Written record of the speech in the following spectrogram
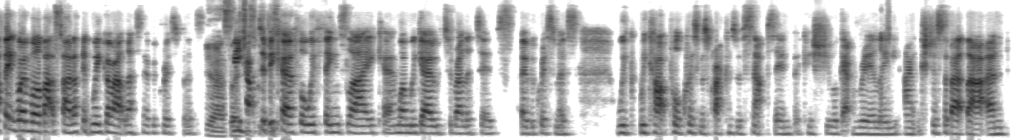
I think when we're more that side. I think we go out less over Christmas. yeah so we it's have just- to be careful with things like um, when we go to relatives over Christmas, we we can't pull Christmas crackers with snaps in because she will get really anxious about that. And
